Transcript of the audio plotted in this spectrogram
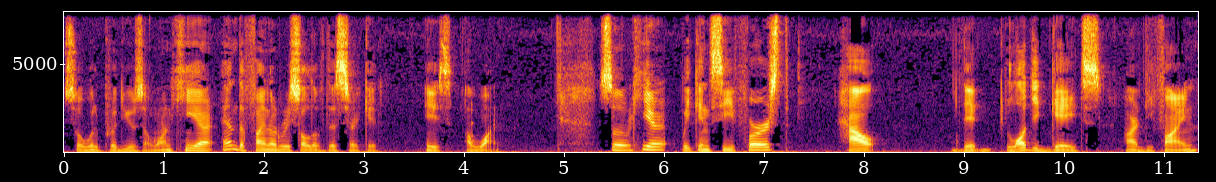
So we'll produce a 1 here and the final result of the circuit is a 1. So here we can see first how the logic gates are defined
